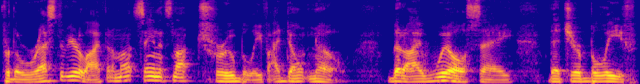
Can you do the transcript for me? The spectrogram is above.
for the rest of your life. And I'm not saying it's not true belief. I don't know. But I will say that your belief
